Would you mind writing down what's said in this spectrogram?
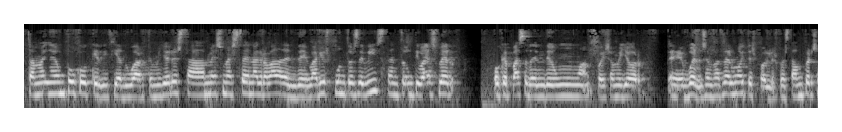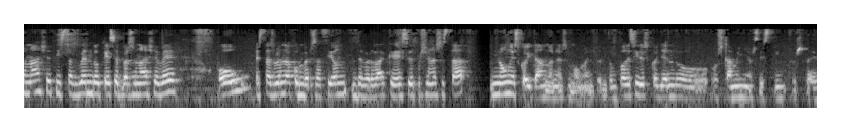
tamén é un pouco o que dicía Duarte, mellor esta mesma escena grabada dende varios puntos de vista, entón ti vais ver o que pasa dende unha, pois a mellor, eh, bueno, sen facer moito spoilers, pois está un personaxe, ti estás vendo que ese personaxe ve ou estás vendo a conversación de verdad que ese personaxe está non escoitando nese momento. Entón podes ir escollendo os camiños distintos de,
